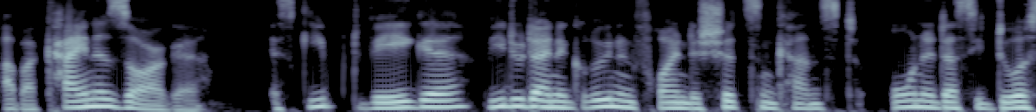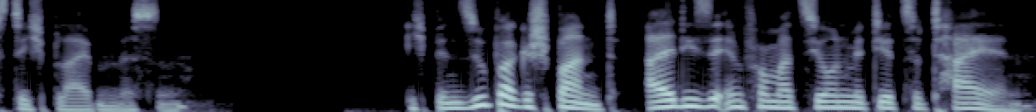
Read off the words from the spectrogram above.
Aber keine Sorge, es gibt Wege, wie du deine grünen Freunde schützen kannst, ohne dass sie durstig bleiben müssen. Ich bin super gespannt, all diese Informationen mit dir zu teilen.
